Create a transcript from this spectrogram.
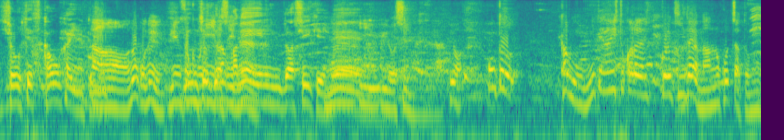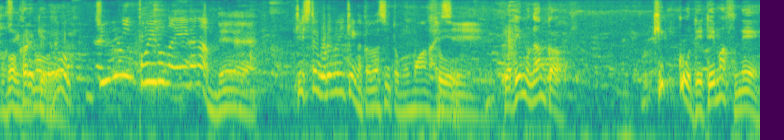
小説買おうかいなとあ思あなんかね原う作もいいらしいね。ねいいらしいけどね。ねいいらしいね。いや本当多分見てない人からこれ聞いたら何のこっちゃと思うかもしれないけどわかるけど。でも十人十色な映画なんで決して俺の意見が正しいとも思わないし。いやでもなんか結構出てますね。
